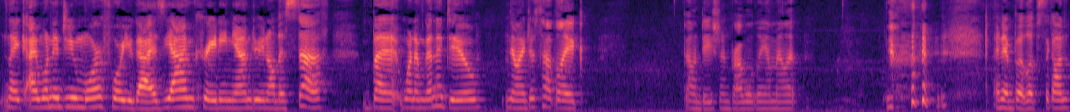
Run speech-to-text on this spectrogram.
Like I want to do more for you guys. Yeah, I'm creating. Yeah, I'm doing all this stuff. But what I'm gonna do, no, I just have like foundation probably on my lip. I didn't put lipstick on.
